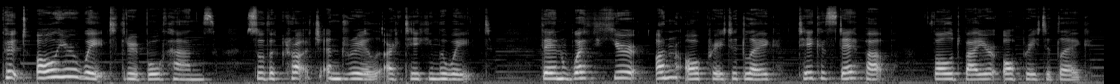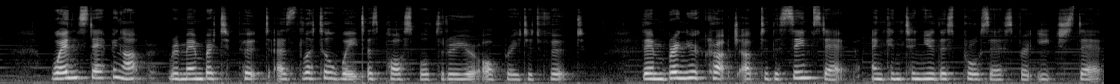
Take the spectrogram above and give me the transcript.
Put all your weight through both hands, so the crutch and rail are taking the weight. Then with your unoperated leg, take a step up followed by your operated leg. When stepping up, remember to put as little weight as possible through your operated foot. Then bring your crutch up to the same step and continue this process for each step.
